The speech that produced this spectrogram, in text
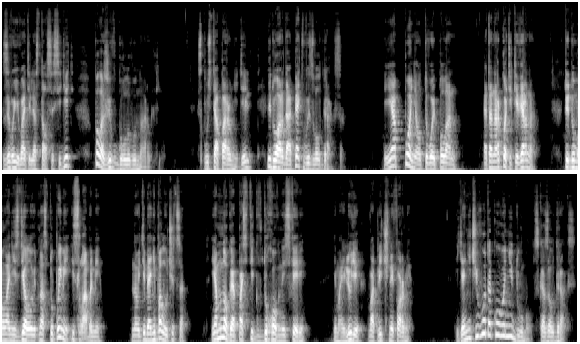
Завоеватель остался сидеть, положив голову на руки. Спустя пару недель Эдуарда опять вызвал Дракса. «Я понял твой план. Это наркотики, верно? Ты думал, они сделают нас тупыми и слабыми. Но у тебя не получится. Я многое постиг в духовной сфере. И мои люди в отличной форме». «Я ничего такого не думал», — сказал Дракс.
